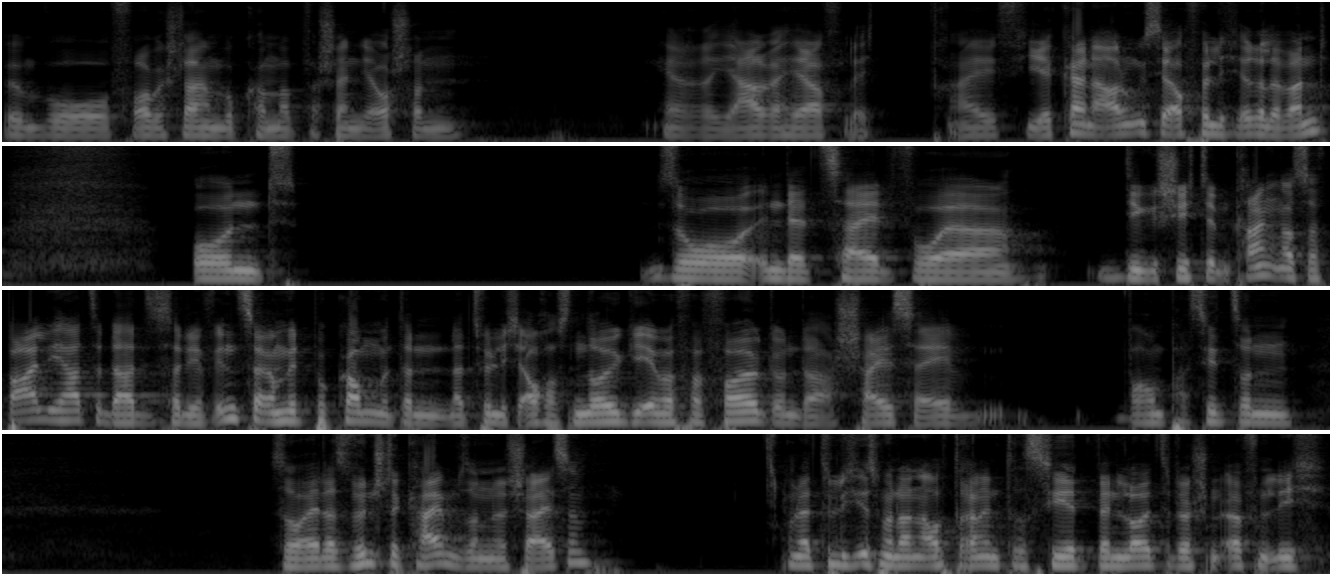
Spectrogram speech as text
irgendwo vorgeschlagen bekommen habe. Wahrscheinlich auch schon mehrere Jahre her, vielleicht drei, vier, keine Ahnung, ist ja auch völlig irrelevant. Und so in der Zeit, wo er die Geschichte im Krankenhaus auf Bali hatte, da hat es halt auf Instagram mitbekommen und dann natürlich auch aus Neugier immer verfolgt und da, scheiße, ey, warum passiert so ein so, ja, das wünschte keinem so eine Scheiße. Und natürlich ist man dann auch daran interessiert, wenn Leute das schon öffentlich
